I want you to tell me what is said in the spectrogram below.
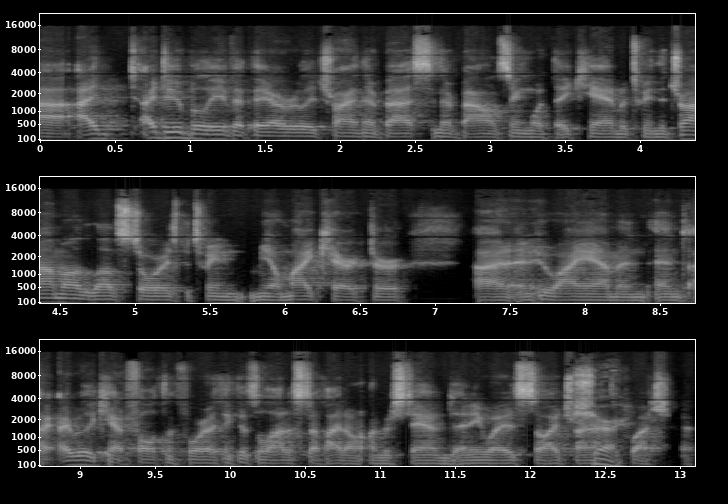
uh, I I do believe that they are really trying their best and they're balancing what they can between the drama, love stories, between you know my character uh, and who I am, and and I, I, really can't fault them for it. I think there's a lot of stuff I don't understand, anyways, so I try sure. not to question it.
